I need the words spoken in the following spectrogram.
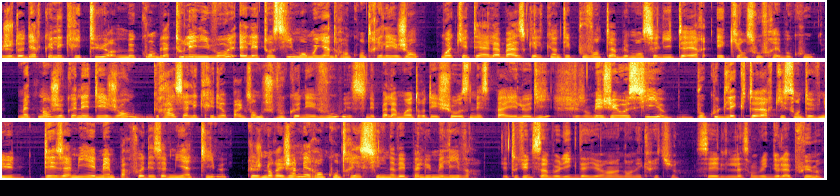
Je dois dire que l'écriture me comble à tous les niveaux. Elle est aussi mon moyen de rencontrer les gens. Moi qui étais à la base quelqu'un d'épouvantablement solitaire et qui en souffrait beaucoup. Maintenant, je connais des gens grâce à l'écriture. Par exemple, je vous connais vous, et ce n'est pas la moindre des choses, n'est-ce pas, Elodie Mais j'ai aussi beaucoup de lecteurs qui sont devenus des amis et même parfois des amis intimes que je n'aurais jamais rencontrés s'ils n'avaient pas lu mes livres. Il y a toute une symbolique d'ailleurs hein, dans l'écriture. C'est la symbolique de la plume.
